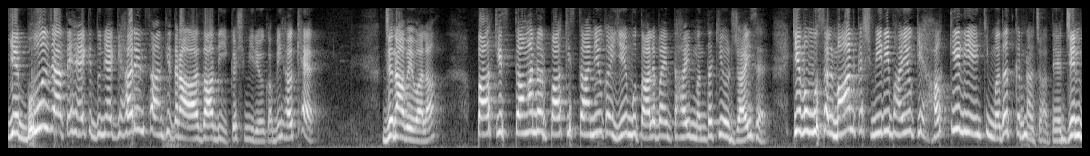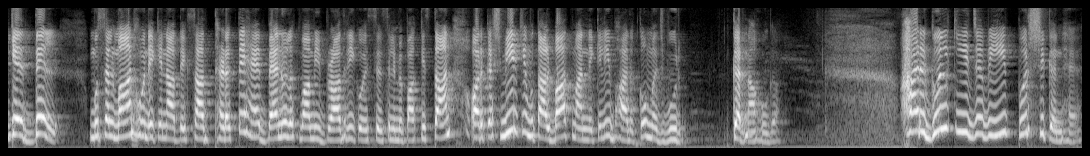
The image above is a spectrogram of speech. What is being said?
ये भूल जाते हैं कि दुनिया के हर इंसान की तरह आज़ादी कश्मीरियों का भी हक है। जनाबे वाला, पाकिस्तान और पाकिस्तानियों का यह मुतालबा इंतहाई मंतकी और जायज़ है कि वो मुसलमान कश्मीरी भाइयों के हक के लिए इनकी मदद करना चाहते हैं, जिनके दिल मुसलमान होने के नाते एक साथ धड़कते हैं बैन अवी बरदरी को इस सिलसिले में पाकिस्तान और कश्मीर के मुतालबात मानने के लिए भारत को मजबूर करना होगा। हर गुल की जबी पुरशिकन है।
